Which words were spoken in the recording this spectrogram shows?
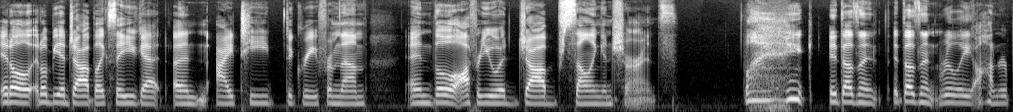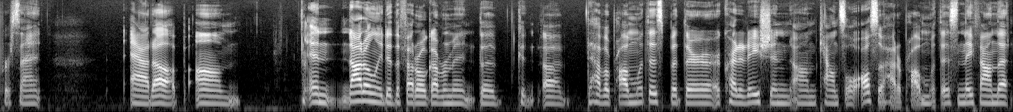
it'll it'll be a job like say you get an IT degree from them and they'll offer you a job selling insurance. Like it doesn't it doesn't really 100% add up. Um, and not only did the federal government the, uh, have a problem with this, but their accreditation um, council also had a problem with this, and they found that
